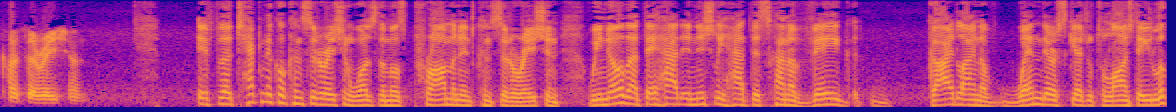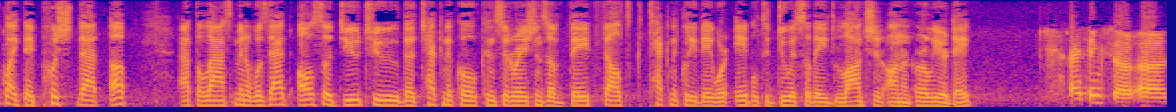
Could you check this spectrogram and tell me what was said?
consideration. If the technical consideration was the most prominent consideration, we know that they had initially had this kind of vague guideline of when they're scheduled to launch. They look like they pushed that up at the last minute. Was that also due to the technical considerations of they felt technically they were able to do it, so they launched it on an earlier date? I think so. Uh,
